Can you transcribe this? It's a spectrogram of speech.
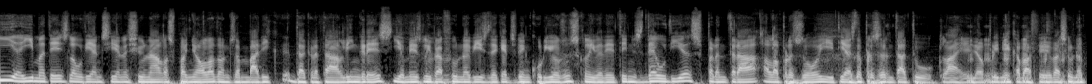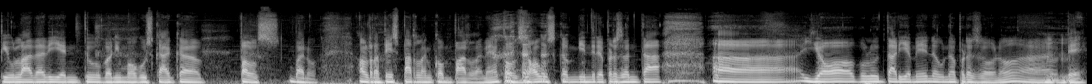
i ahir mateix l'Audiència Nacional Espanyola doncs, en va decretar l'ingrés i a més li va fer un avís d'aquests ben curiosos que li va dir tens 10 dies per entrar a la presó i t'hi has de presentar tu. Clar, ell el primer que va fer va ser una piulada dient tu veniu a buscar que pels, bueno, els rapers parlen com parlen, eh? pels ous que em vindré a presentar uh, jo voluntàriament a una presó, no? Uh, uh -huh. Bé,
